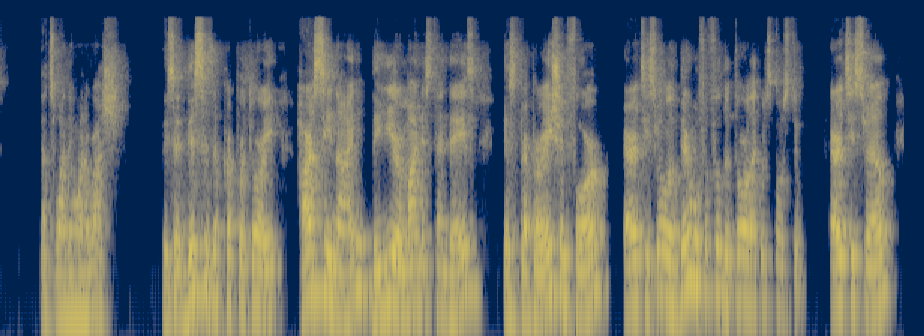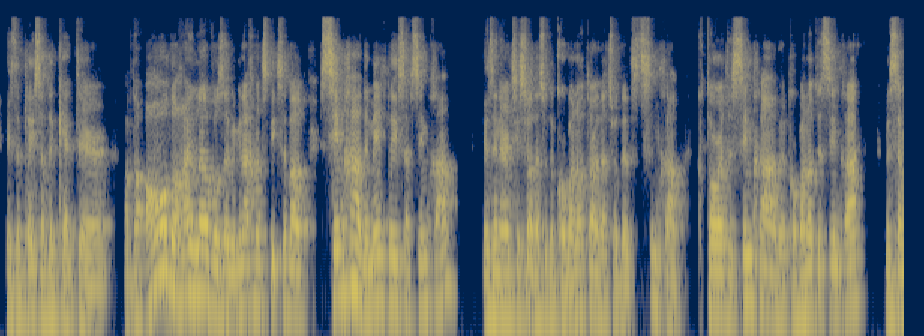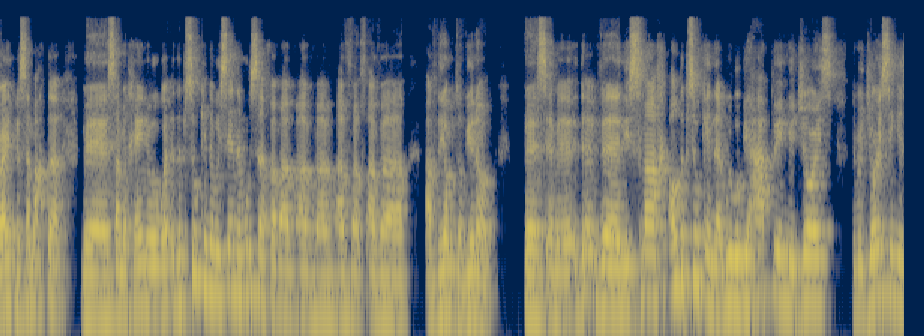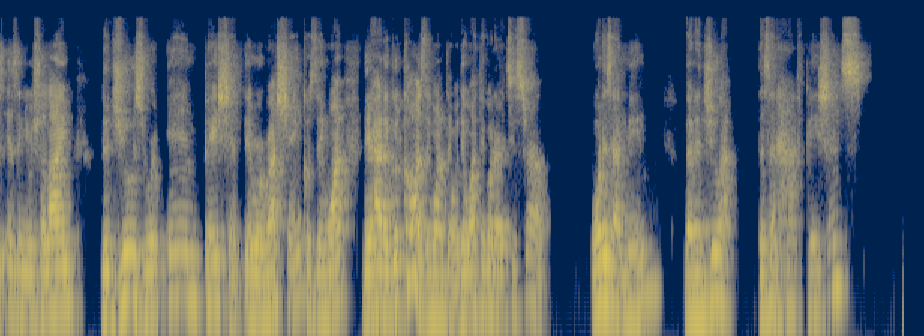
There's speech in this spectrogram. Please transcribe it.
That's why they want to rush. They said this is a preparatory. Har Sinai, the year minus 10 days, is preparation for Eretz Yisrael. And there we'll fulfill the Torah like we're supposed to. Eretz Yisrael is the place of the Keter, of the all the high levels that Rabbi Nachman speaks about. Simcha, the main place of Simcha, is in Eretz Yisrael. That's what the korbanot are. That's what the simcha, Torah is simcha, the korbanot is simcha. Right? V'samachta v'samechenu. The psukim that we say in the Musaf of of of of of, of, uh, of the Yom Tov, you know. V'nismach, all the psukim that we will be happy and rejoice. The rejoicing is, is in Yerushalayim. The Jews were impatient. They were rushing because they want. They had a good cause. They wanted to. They want to go to Eretz Yisrael. What does that mean? That a Jew doesn't have patience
